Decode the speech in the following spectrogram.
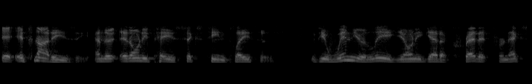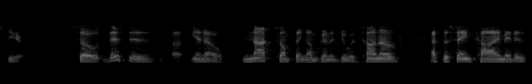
it's not easy, and it only pays 16 places. If you win your league, you only get a credit for next year. So this is, uh, you know, not something I'm going to do a ton of. At the same time, it is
